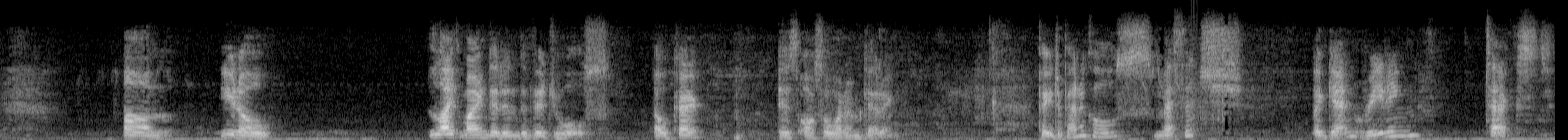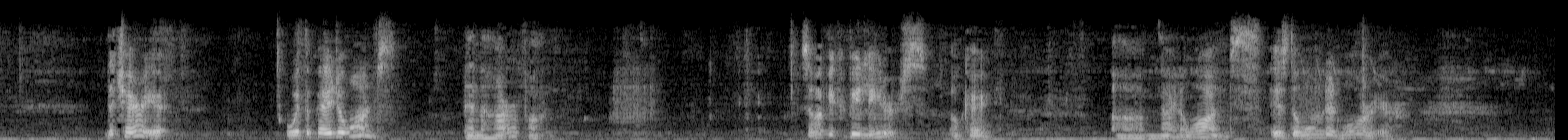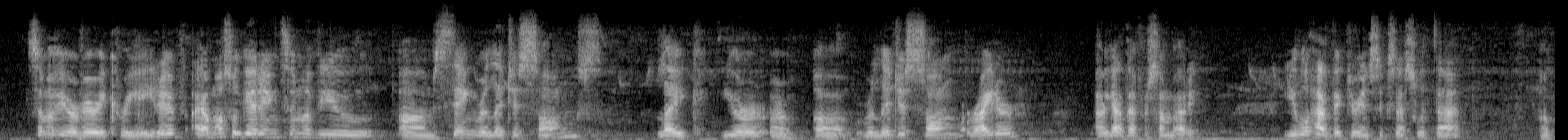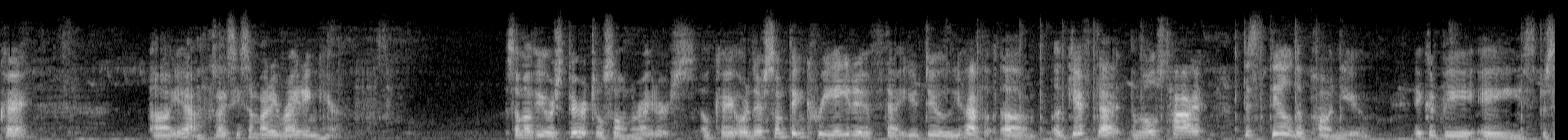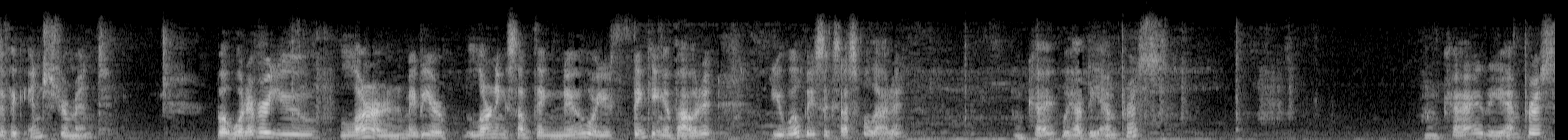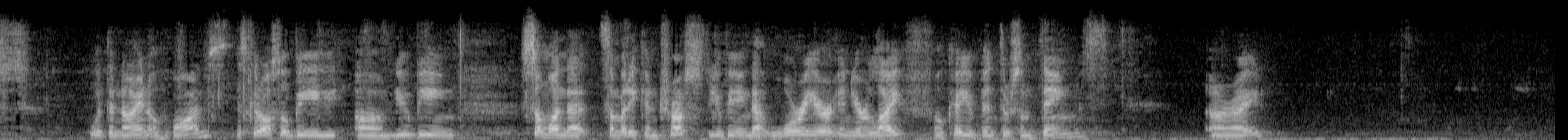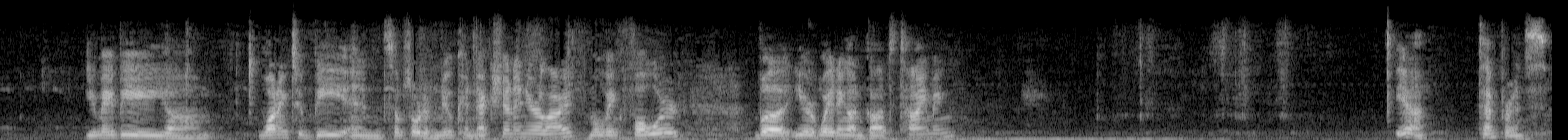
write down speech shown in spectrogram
um, you know, like minded individuals. Okay? Is also what I'm getting. Page of Pentacles, message. Again, reading, text. The Chariot with the Page of Wands and the Hierophant. Some of you could be leaders, okay? Um, Nine of Wands is the Wounded Warrior. Some of you are very creative. I am also getting some of you um, sing religious songs, like you're a, a religious songwriter. I got that for somebody. You will have victory and success with that. Okay? Uh, yeah, because I see somebody writing here some of you are spiritual songwriters, okay? Or there's something creative that you do. You have um, a gift that the Most High distilled upon you. It could be a specific instrument. But whatever you learn, maybe you're learning something new or you're thinking about it, you will be successful at it. Okay, we have the Empress. Okay, the Empress with the nine of wands this could also be um, you being someone that somebody can trust you being that warrior in your life okay you've been through some things all right you may be um, wanting to be in some sort of new connection in your life moving forward but you're waiting on God's timing yeah temperance,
